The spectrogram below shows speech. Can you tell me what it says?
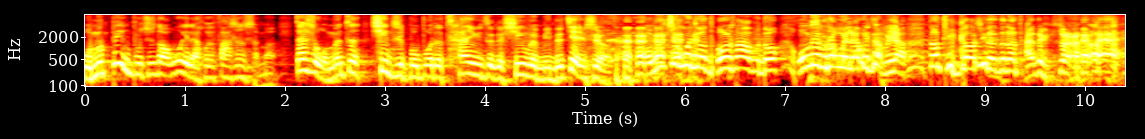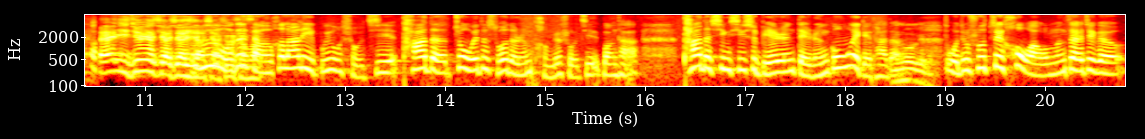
我们并不知道未来会发生什么，但是我们正兴致勃勃地参与这个新文明的建设。我们几乎就头差不多，我们也不知道未来会怎么样，都挺高兴的在那谈这个事儿。哎 哎，义军想想想不是我在想赫拉利不用手机，他的周围的所有的人捧着手机帮他，他的信息是别人得人工喂给他的。人工给他我就说最后啊，我们在这个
